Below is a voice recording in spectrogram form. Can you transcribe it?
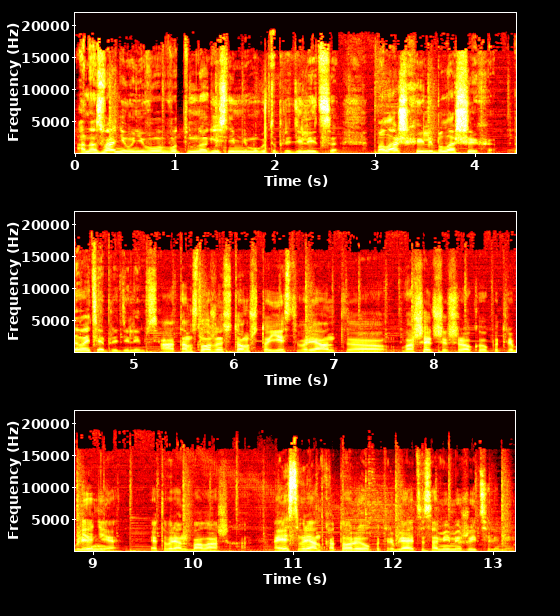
а название у него вот многие с ним не могут определиться. Балашиха или Балашиха? Давайте определимся. А там сложность в том, что есть вариант, э, вошедший в широкое употребление, это вариант Балашиха, а есть вариант, который употребляется самими жителями,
